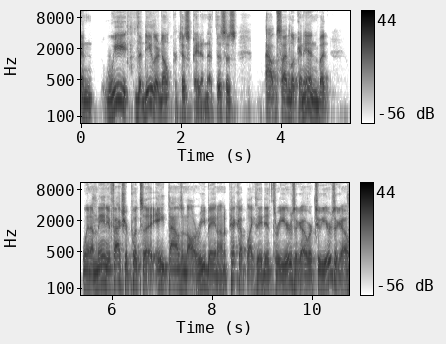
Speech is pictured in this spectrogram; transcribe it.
and we the dealer don't participate in that. This is outside looking in, but when a manufacturer puts a eight thousand dollar rebate on a pickup like they did three years ago or two years ago,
